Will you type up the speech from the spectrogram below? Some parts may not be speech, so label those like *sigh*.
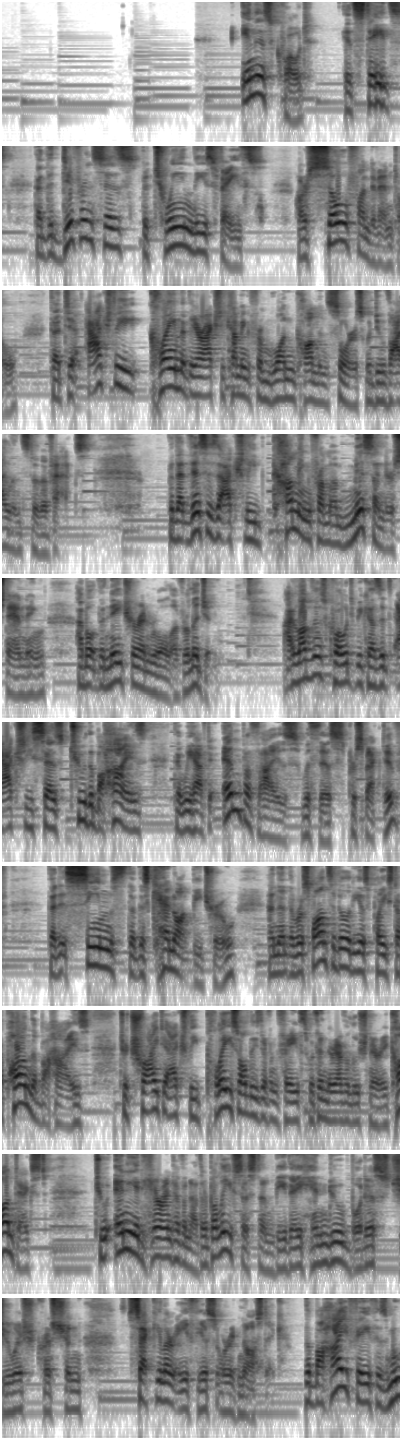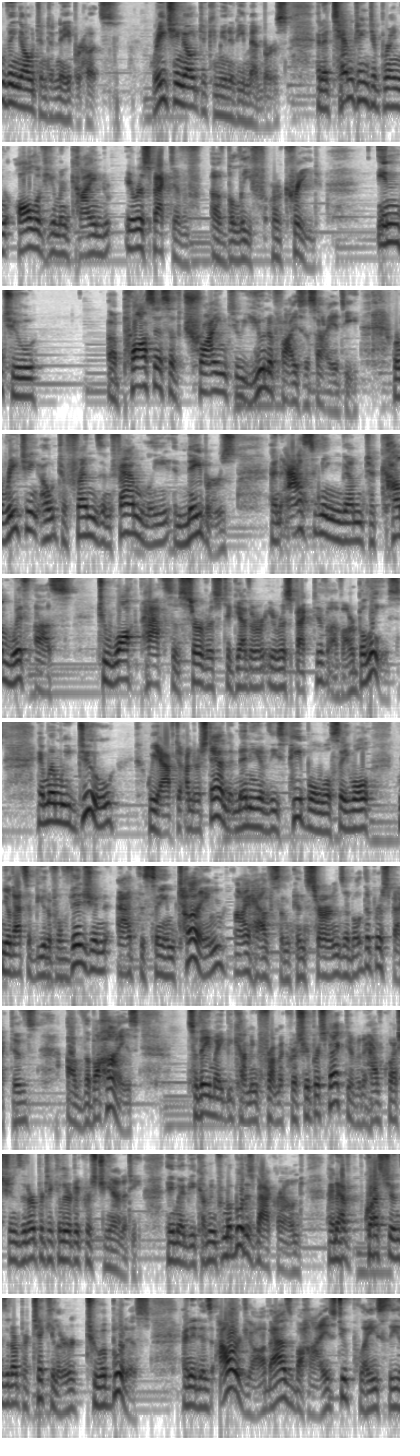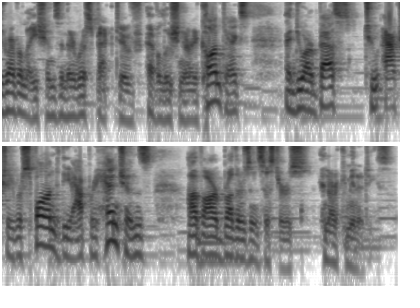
In this quote, it states that the differences between these faiths are so fundamental that to actually claim that they are actually coming from one common source would do violence to the facts. But that this is actually coming from a misunderstanding about the nature and role of religion. I love this quote because it actually says to the Baha'is that we have to empathize with this perspective that it seems that this cannot be true, and that the responsibility is placed upon the Baha'is to try to actually place all these different faiths within their evolutionary context to any adherent of another belief system, be they Hindu, Buddhist, Jewish, Christian, secular, atheist, or agnostic. The Baha'i faith is moving out into neighborhoods, reaching out to community members, and attempting to bring all of humankind, irrespective of belief or creed, into a process of trying to unify society. We're reaching out to friends and family and neighbors and asking them to come with us to walk paths of service together irrespective of our beliefs. And when we do, we have to understand that many of these people will say, well, you know, that's a beautiful vision. At the same time, I have some concerns about the perspectives of the Baha'is. So they might be coming from a Christian perspective and have questions that are particular to Christianity. They might be coming from a Buddhist background and have questions that are particular to a Buddhist. And it is our job as Baha'is to place these revelations in their respective evolutionary contexts and do our best to actually respond to the apprehensions of our brothers and sisters in our communities.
